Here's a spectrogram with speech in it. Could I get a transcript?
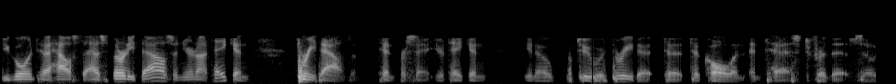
You go into a house that has thirty thousand, you're not taking three thousand, ten percent. You're taking you know, two or three to to, to call and, and test for this. So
